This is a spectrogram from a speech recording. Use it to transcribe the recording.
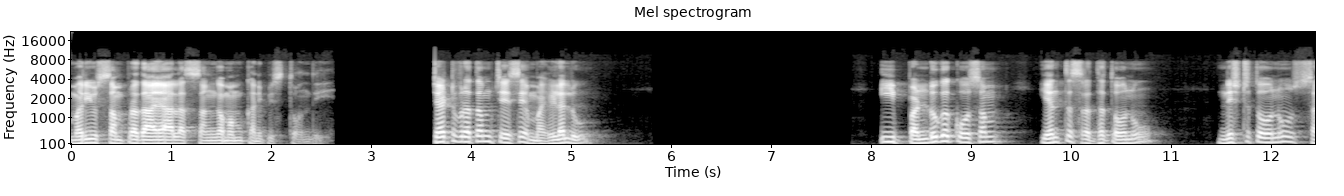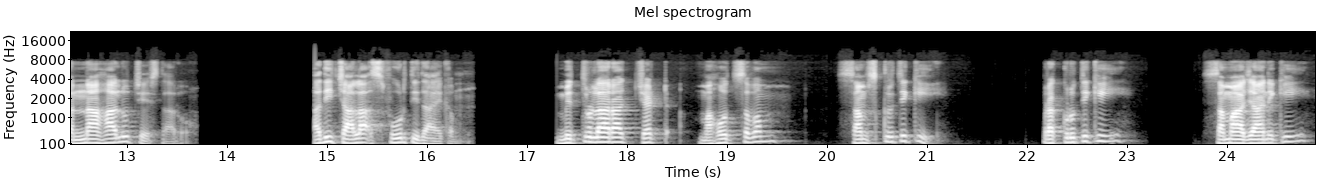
మరియు సంప్రదాయాల సంగమం కనిపిస్తోంది. చట్ వ్రతం చేసే మహిళలు ఈ పండుగ కోసం ఎంత శ్రద్ధతోనూ నిష్ఠతోనూ సన్నాహాలు చేస్తారో. అది చాలా స్ఫూర్తిదాయకం. మిత్రులారా చట్ మహోత్సవం సంస్కృతికి ప్రకృతికి సమాజానికి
